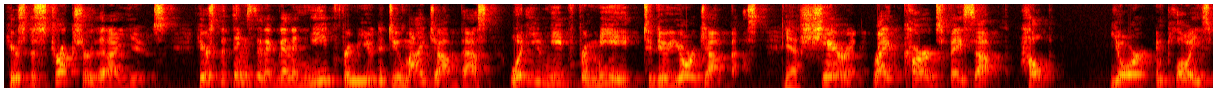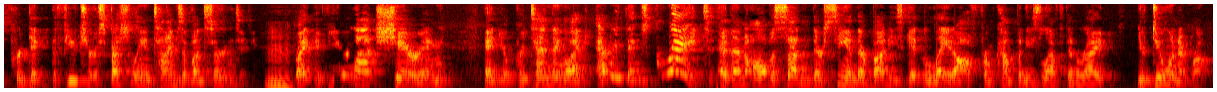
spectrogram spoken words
Here's the structure that I use. Here's the things that I'm going to need from you to do my job best. What do you need from me to do your job best? Yeah. Sharing, right? Cards face up. Help your employees predict the future, especially in times of uncertainty, mm. right? If you're not sharing and you're pretending like everything's great, and then all of a sudden they're seeing their buddies getting laid off from companies left and right, you're doing it wrong.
